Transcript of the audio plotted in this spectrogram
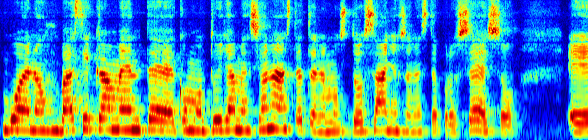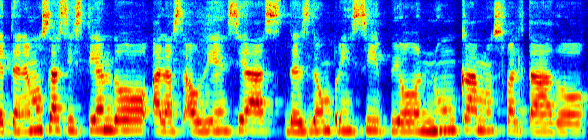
Bueno, básicamente, como tú ya mencionaste, tenemos dos años en este proceso. Eh, tenemos asistiendo a las audiencias desde un principio, nunca hemos faltado,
